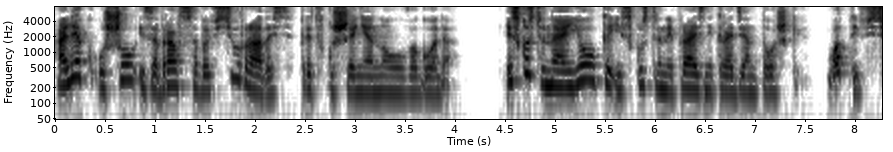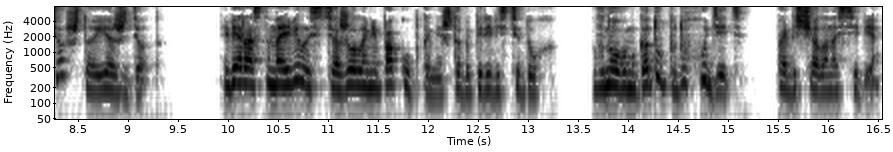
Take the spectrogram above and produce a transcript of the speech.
Олег ушел и забрал с собой всю радость предвкушения Нового года. Искусственная елка и искусственный праздник ради Антошки. Вот и все, что ее ждет. Вера остановилась с тяжелыми покупками, чтобы перевести дух. «В новом году буду худеть», — пообещала она себе.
